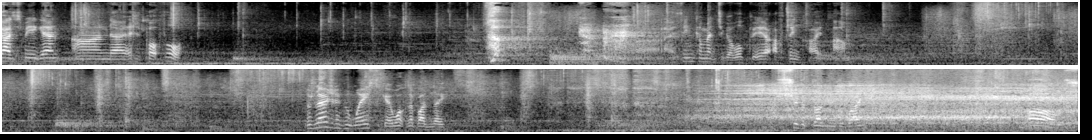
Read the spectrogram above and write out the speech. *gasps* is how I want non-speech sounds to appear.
guys, it's me again, and uh, this is part four. Uh, I think I'm meant to go up here. I think I am. There's loads of different ways to go, up the Bradley? I should have gone the other way. Oh,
